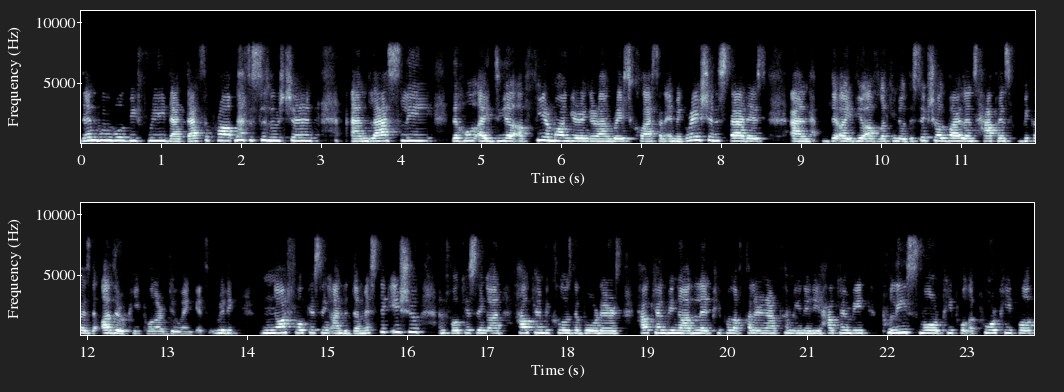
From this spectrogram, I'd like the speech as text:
then we will be free, that that's a problem, that's a solution. And lastly, the whole idea of fear mongering around race, class, and immigration status, and the idea of like, you know, the sexual violence happens because the other people are doing it, really not focusing on the domestic issue and focusing on how can we close the borders, how can we not let people of color in our community, how can we police more people, uh, poor people,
